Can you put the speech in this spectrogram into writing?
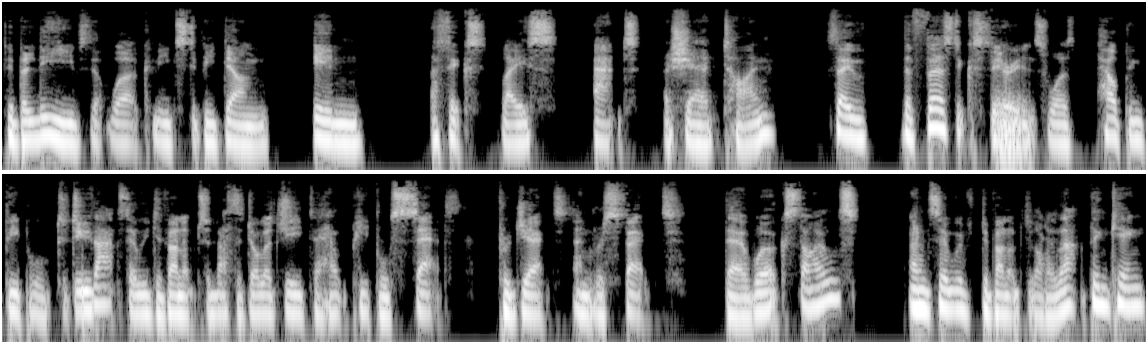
to believe that work needs to be done in a fixed place at a shared time. So the first experience was helping people to do that. So we developed a methodology to help people set, project and respect their work styles. And so we've developed a lot of that thinking,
